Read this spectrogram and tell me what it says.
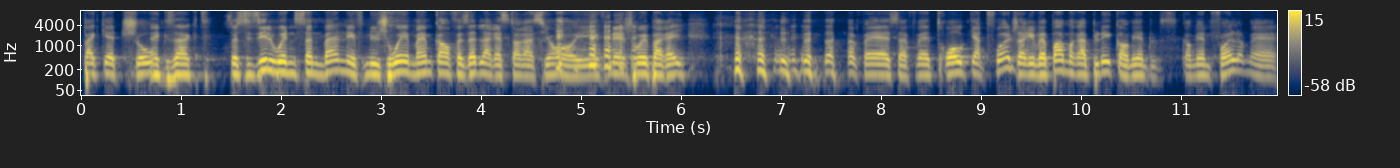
paquet de shows. Exact. Ceci dit, le Winston Band est venu jouer, même quand on faisait de la restauration, il venait jouer pareil. ça, fait, ça fait trois ou quatre fois. J'arrivais pas à me rappeler combien de, combien de fois, là, mais...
